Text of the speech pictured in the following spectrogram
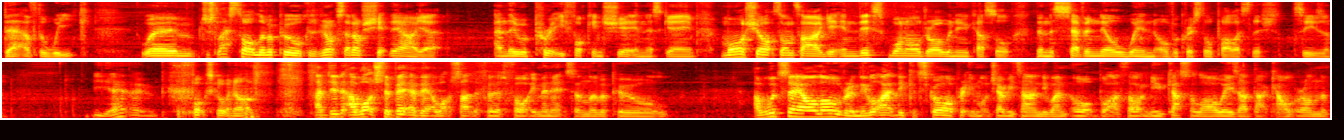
bet of the week. Um, just let's talk Liverpool because we've not said how shit they are yet, and they were pretty fucking shit in this game. More shots on target in this one-all draw with Newcastle than the seven 0 win over Crystal Palace this season. Yeah, The fuck's going on? I did. I watched a bit of it. I watched like the first forty minutes, and Liverpool. I would say all over them. They looked like they could score pretty much every time they went up, but I thought Newcastle always had that counter on them.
